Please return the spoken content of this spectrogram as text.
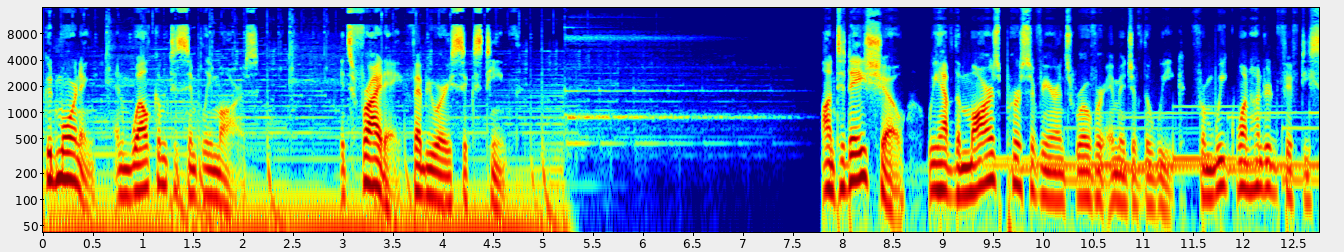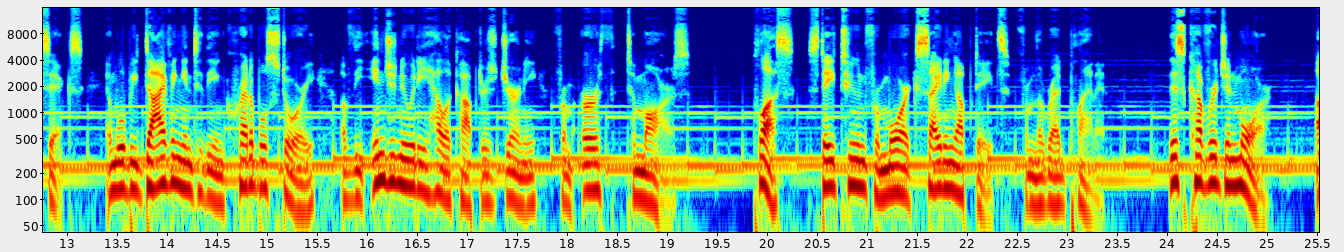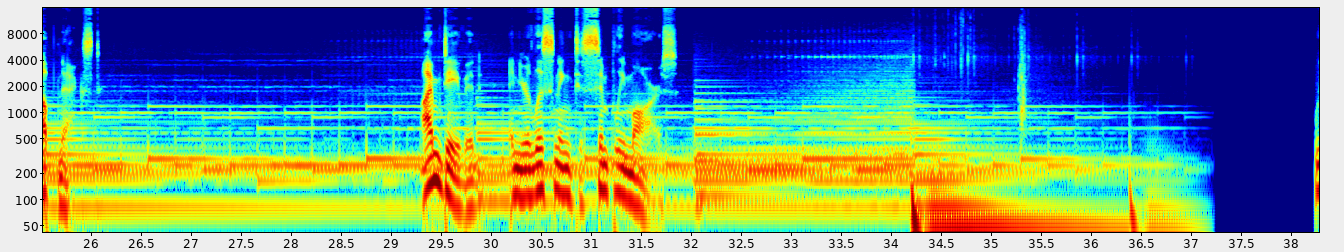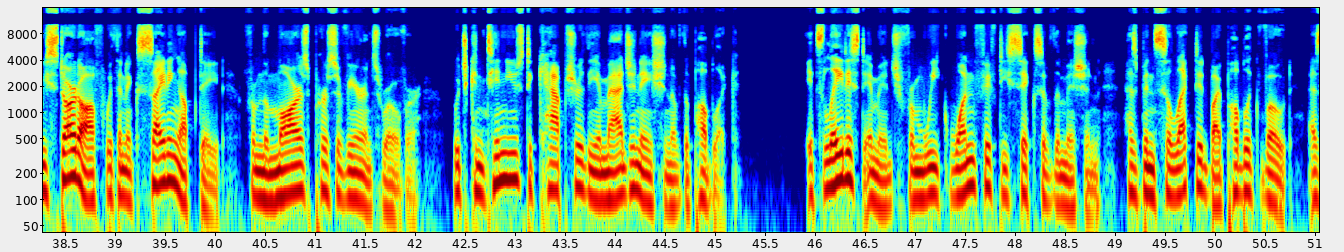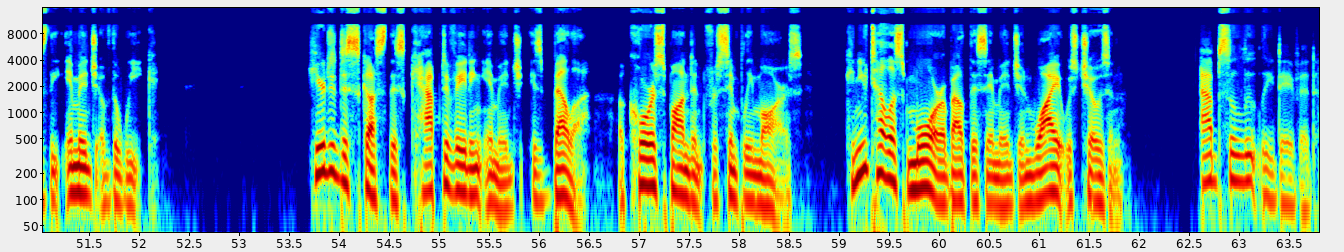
Good morning, and welcome to Simply Mars. It's Friday, February 16th. On today's show, we have the Mars Perseverance rover image of the week from week 156, and we'll be diving into the incredible story of the Ingenuity helicopter's journey from Earth to Mars. Plus, stay tuned for more exciting updates from the Red Planet. This coverage and more, up next. I'm David, and you're listening to Simply Mars. We start off with an exciting update from the Mars Perseverance rover, which continues to capture the imagination of the public. Its latest image from week 156 of the mission has been selected by public vote as the image of the week. Here to discuss this captivating image is Bella, a correspondent for Simply Mars, can you tell us more about this image and why it was chosen? Absolutely, David.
